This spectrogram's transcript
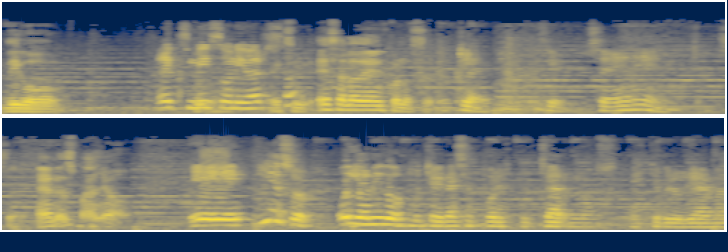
Digo, Ex Miss Universo. ex- esa la deben conocer. Claro, sí, CNN. En español. Eh, y eso, oye amigos, muchas gracias por escucharnos este programa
